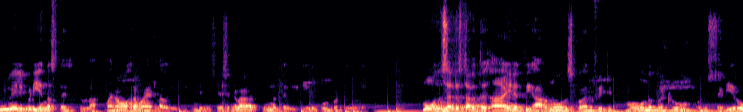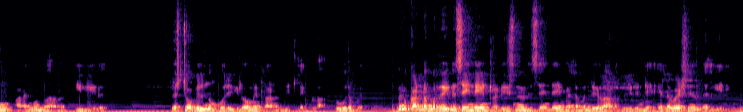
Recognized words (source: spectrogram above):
ഉൾവേലിപ്പടി എന്ന സ്ഥലത്തുള്ള മനോഹരമായിട്ടുള്ള ഒരു വീടിന്റെ വിശേഷങ്ങളാണ് ഇന്നത്തെ വീഡിയോയിൽ ഉൾപ്പെടുത്തുന്നത്. മൂന്ന് സെന്റ് സ്ഥലത്ത് ആയിരത്തി അറുന്നൂറ് സ്ക്വയർ ഫീറ്റിൽ മൂന്ന് ബെഡ്റൂമും ഒരു സ്റ്റഡി റൂമും അടങ്ങുന്നതാണ് ഈ വീട്. ബസ് സ്റ്റോപ്പിൽ നിന്നും ഒരു കിലോമീറ്ററാണ് വീട്ടിലേക്കുള്ള ദൂരം വരുന്നത്. ഒരു കണ്ടംപററി ഡിസൈന്റെയും ട്രഡീഷണൽ ഡിസൈന്റെയും എലമെന്റുകളാണ് വീടിന്റെ എലവേഷനിൽ നൽകിയിരിക്കുന്നത്.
